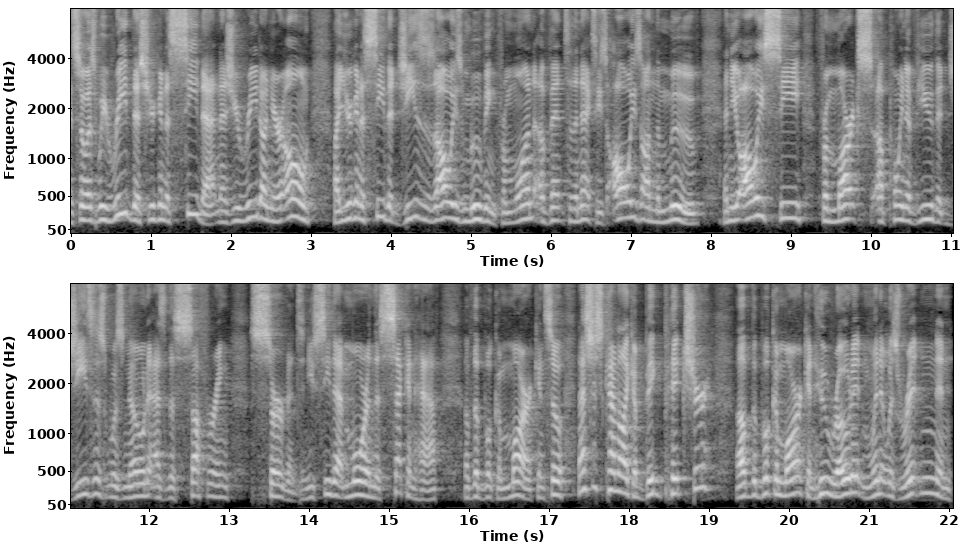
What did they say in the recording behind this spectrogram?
And so as we read this, you're going to see that. And as you read on your own, uh, you're going to see that Jesus is always moving from one event to the next. He's always on the move. And you always see from Mark's uh, point of view that Jesus was known as the suffering servant. And you see that more in the second half of the book of Mark. And so that's just kind of like a big picture of the book of Mark and who wrote it and when it was written and,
